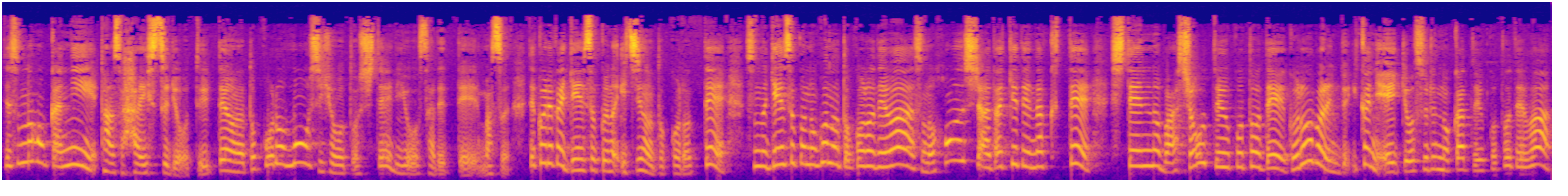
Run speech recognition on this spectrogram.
で、その他に炭素排出量といったようなところもも指標として利用されています。で、これが原則の1のところで、その原則の5のところでは、その本社だけでなくて支店の場所ということでグローバルにいかに影響するのかということでは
